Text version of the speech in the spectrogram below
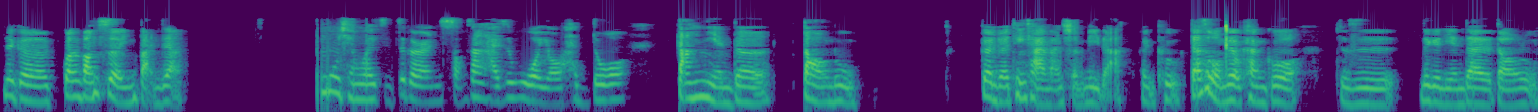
那个官方摄影版这样。目前为止，这个人手上还是握有很多当年的道路，个人觉得听起来蛮神秘的啊，很酷。但是我没有看过，就是那个年代的道路。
